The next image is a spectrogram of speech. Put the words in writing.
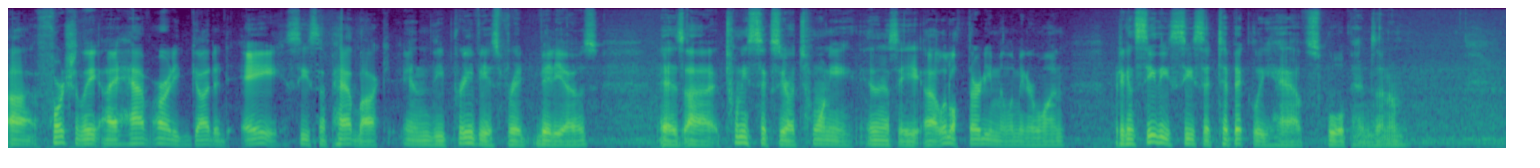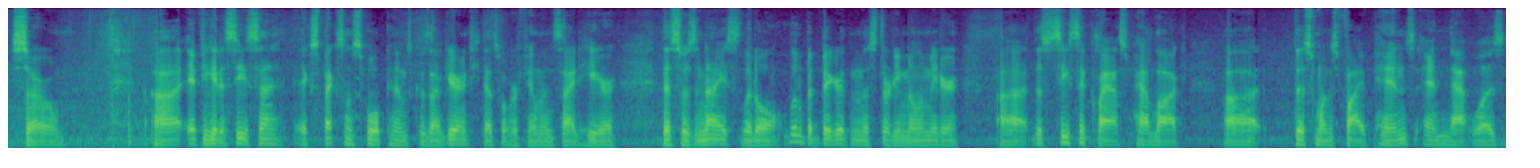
Uh, fortunately, I have already gutted a CISA padlock in the previous videos, as uh, 26020, and it's a, a little 30 millimeter one. But you can see these CISA typically have spool pins in them. So Uh, if you get a CISA, expect some spool pins because I guarantee that's what we're feeling inside here. This was a nice, little, a little bit bigger than this 30 millimeter. Uh, the CISA class padlock. Uh, this one's five pins, and that was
